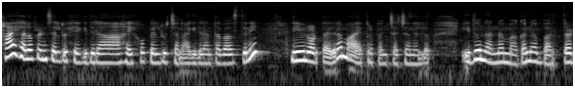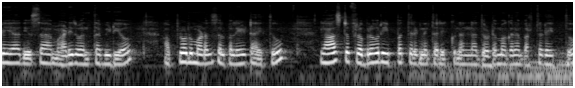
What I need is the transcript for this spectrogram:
ಹಾಯ್ ಹಲೋ ಫ್ರೆಂಡ್ಸ್ ಎಲ್ಲರೂ ಹೇಗಿದ್ದೀರಾ? ಐ ಹೋಪ್ ಎಲ್ಲರೂ ಚೆನ್ನಾಗಿದ್ದೀರಾ ಅಂತ ಭಾವಿಸ್ತೀನಿ. ನೀವು ನೋಡ್ತಾ ಇದ್ದೀರಾ ಮಾಯ ಪ್ರಪಂಚ ಚಾನಲ್ಲು ಇದು ನನ್ನ ಮಗನ ಬರ್ತ್ಡೇಯ ದಿವಸ ಮಾಡಿರುವಂಥ ವಿಡಿಯೋ ಅಪ್ಲೋಡ್ ಮಾಡೋದು ಸ್ವಲ್ಪ ಲೇಟ್ ಆಯಿತು. ಲಾಸ್ಟ್ ಫೆಬ್ರವರಿ ಇಪ್ಪತ್ತೆರಡನೇ ತಾರೀಕು ನನ್ನ ದೊಡ್ಡ ಮಗನ ಬರ್ತ್ಡೇ ಇತ್ತು.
